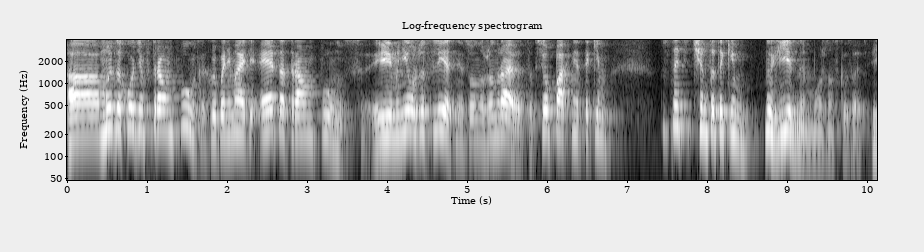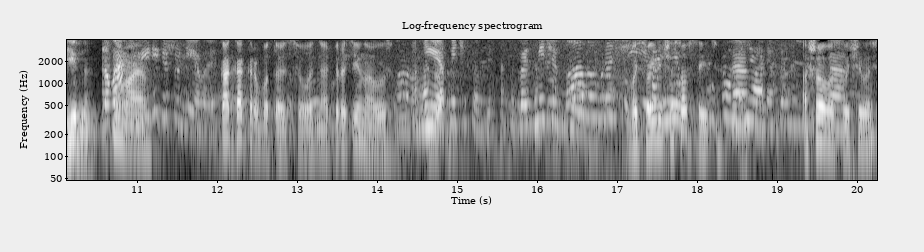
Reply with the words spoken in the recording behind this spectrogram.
Мы заходим в травмпункт, как вы понимаете, это травмпункт. И мне уже с лестницы он уже нравится. Все пахнет таким, знаете, чем-то таким, ну, гидным, можно сказать. Гидным. Но вас видите, что делает. Как, как работает сегодня? Оперативно? Вы, Нет, С 8 часов здесь находится. с 8 часов. вы своими часов стоите? Да. А что у вас Да. случилось?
